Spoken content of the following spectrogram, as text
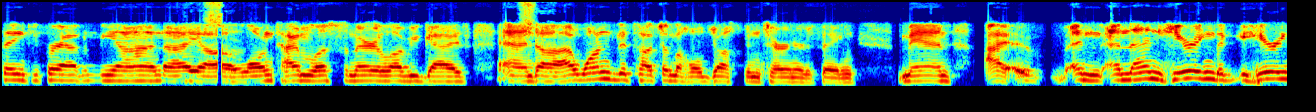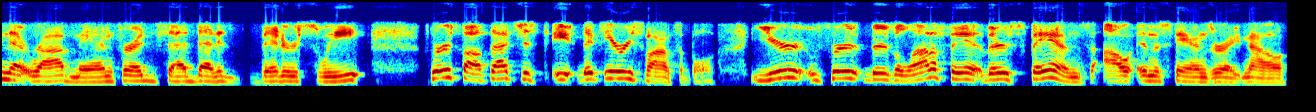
Thank you for having me on. I uh, long time listener, love you guys, and uh, I wanted to touch on the whole Justin Turner thing. Man, I and and then hearing the hearing that Rob Manfred said that it's bittersweet. First off, that's just that's irresponsible. You're for there's a lot of fan, there's fans out in the stands right now.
